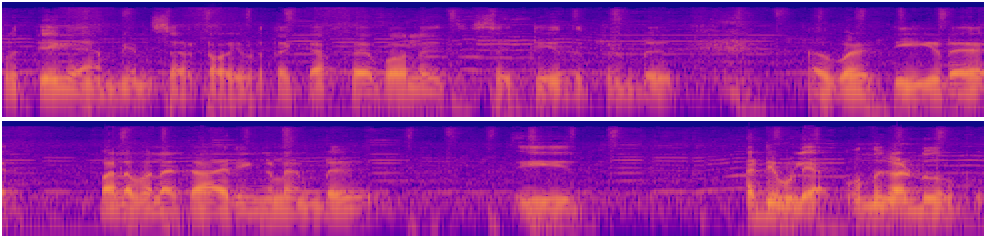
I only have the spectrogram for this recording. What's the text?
പ്രത്യേക ആംബിയൻസ് ആട്ടോ. ഇവിടുത്തെ കഫേ പോലെ സെറ്റ് ചെയ്തിട്ടുണ്ട്. അതുപോലെ ടീയുടെ പല പല കാര്യങ്ങളുണ്ട്. ഈ അടിപൊളിയാണ് ഒന്ന് കണ്ടു നോക്കൂ.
